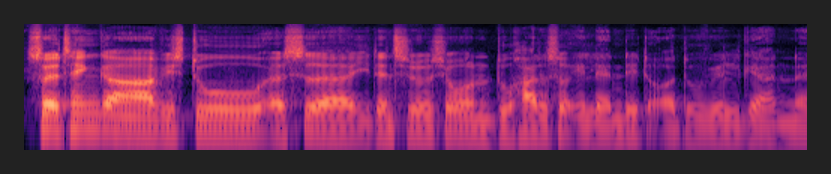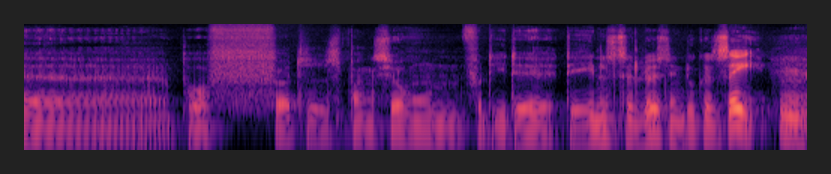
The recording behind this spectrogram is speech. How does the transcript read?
Så jeg tænker, hvis du øh, sidder i den situation, du har det så elendigt, og du vil gerne øh, på førtidspension, fordi det det er eneste løsning, du kan se, mm.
